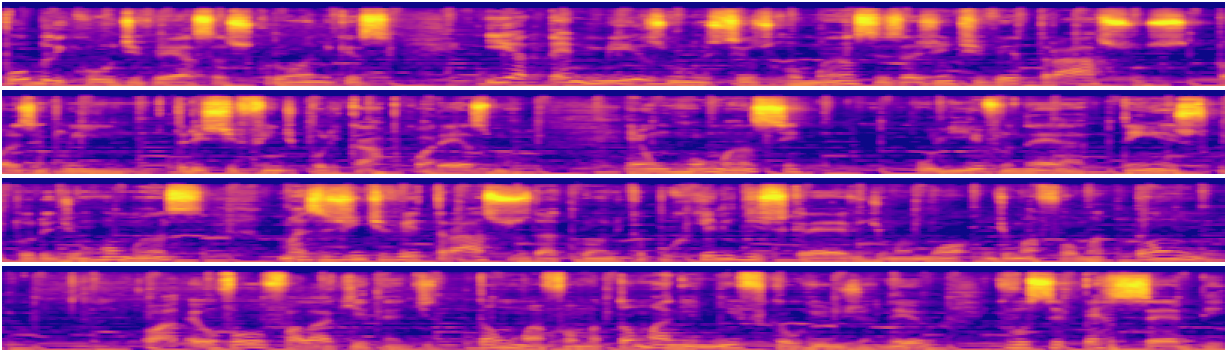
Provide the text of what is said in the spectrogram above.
publicou diversas crônicas e até mesmo nos seus romances a gente vê traços, por exemplo, em Triste Fim de Policarpo Quaresma, é um romance o livro né, tem a estrutura de um romance, mas a gente vê traços da crônica, porque ele descreve de uma, de uma forma tão. Eu vou falar aqui, né, de tão, uma forma tão magnífica o Rio de Janeiro que você percebe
